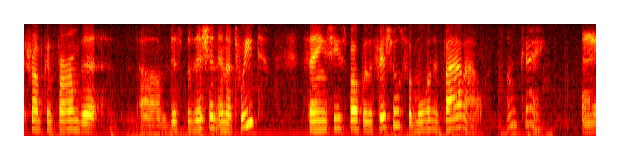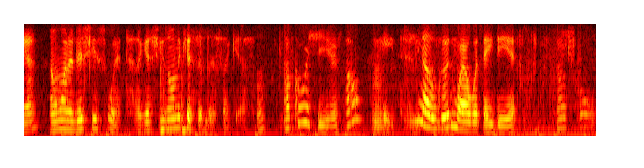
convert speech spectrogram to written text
Trump confirmed the um, disposition in a tweet, saying she spoke with officials for more than five hours. Okay. And I wanted did she sweat? I guess she's on the kiss it list. I guess. Huh? of course she is. Oh, hmm. great. She knows good and well what they did. Oh, of course.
